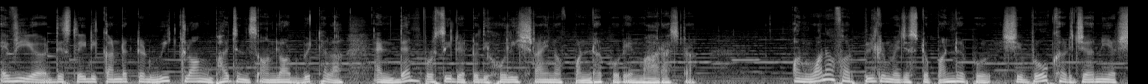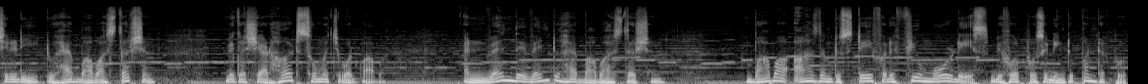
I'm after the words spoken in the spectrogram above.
Every year, this lady conducted week long bhajans on Lord Vithala and then proceeded to the holy shrine of Pandharpur in Maharashtra. On one of her pilgrimages to Pandharpur, she broke her journey at Shirdi to have Baba's darshan because she had heard so much about Baba. And when they went to have Baba's darshan, Baba asked them to stay for a few more days before proceeding to Pandharpur.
